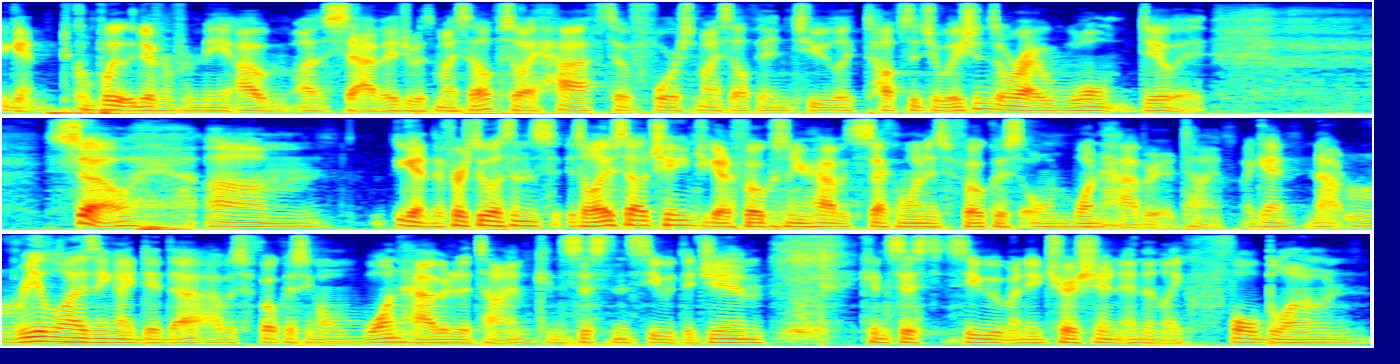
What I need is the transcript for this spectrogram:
again completely different from me. I'm a savage with myself so i have to force myself into like tough situations or i won't do it. So um, again, the first two lessons, it's a lifestyle change. You got to focus on your habits. The second one is focus on one habit at a time. Again, not realizing I did that. I was focusing on one habit at a time, consistency with the gym, consistency with my nutrition, and then like full blown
